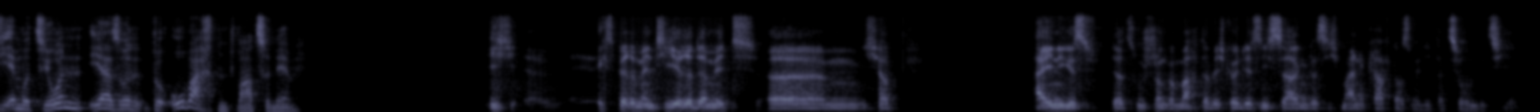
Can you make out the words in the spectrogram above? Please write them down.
die Emotionen eher so beobachtend wahrzunehmen. Ich äh, experimentiere damit. Ähm, ich habe einiges dazu schon gemacht, aber ich könnte jetzt nicht sagen, dass ich meine Kraft aus Meditation beziehe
